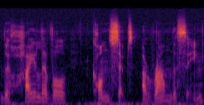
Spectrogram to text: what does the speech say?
the high level concepts around the thing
